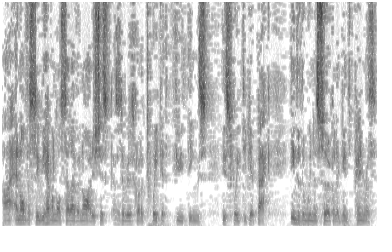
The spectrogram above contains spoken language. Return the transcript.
Uh, and obviously, we haven't lost that overnight. It's just, as I said, we've just got to tweak a few things this week to get back into the winner's circle against Penrith.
